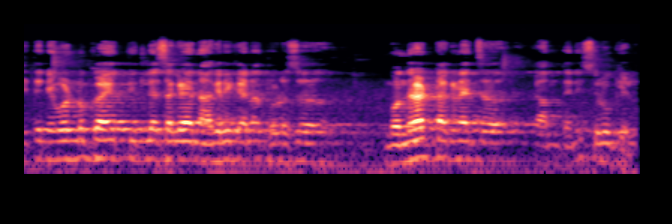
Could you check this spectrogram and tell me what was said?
जिथे निवडणुका आहेत तिथल्या सगळ्या नागरिकांना थोडंसं गोंधळात टाकण्याचं काम त्यांनी सुरू केलं.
